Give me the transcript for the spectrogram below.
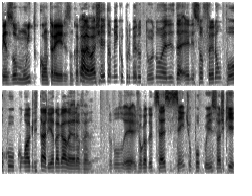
pesou muito contra eles no campeonato. Cara, eu achei também que o primeiro turno eles, eles sofreram um pouco com a gritaria da galera, velho. Não, é, jogador de CS sente um pouco isso. Acho que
